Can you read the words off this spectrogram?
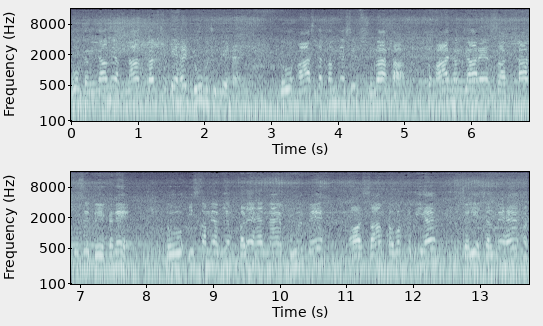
वो गंगा में स्नान कर चुके हैं, डूब चुके हैं। तो आज तक हमने सिर्फ़ सुना था। तो आज हम जा रहे हैं साक्षात उसे देखने। तो इस समय अभी हम खड़े हैं नए पुल पे, और शाम का वक्त भी है तो चलिए चलते हैं।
